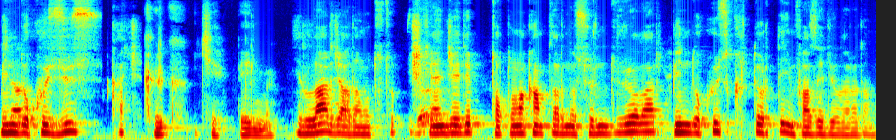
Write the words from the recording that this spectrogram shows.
1900 kaç? 42 değil mi? Yıllarca adamı tutup işkence edip toplama kamplarında süründürüyorlar. 1944'te infaz ediyorlar adamı.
